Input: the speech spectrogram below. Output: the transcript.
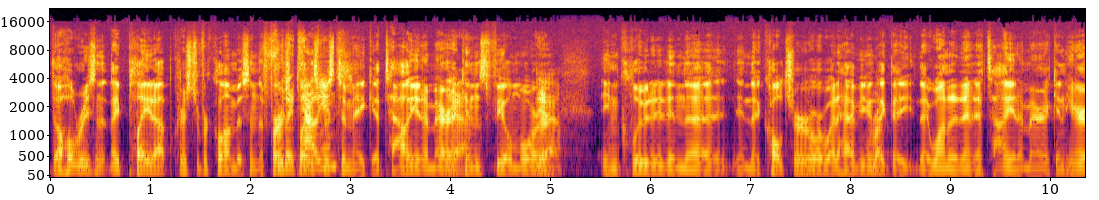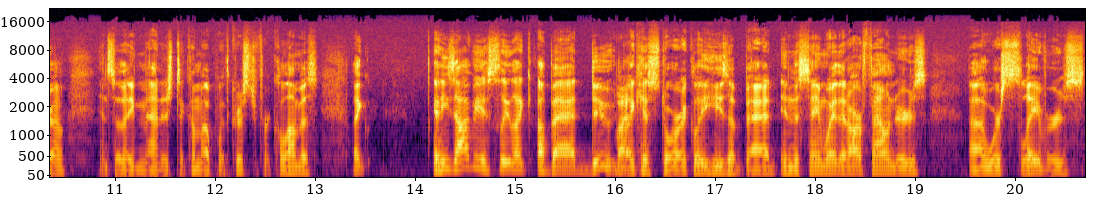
the whole reason that they played up Christopher Columbus in the first the place was to make Italian Americans feel more. Yeah. included in the in the culture or what have you Right. like they they wanted an Italian American hero and so they managed to come up with Christopher Columbus like and he's obviously like a bad dude. Right. Like historically, he's a bad in the same way that our founders uh, were slavers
